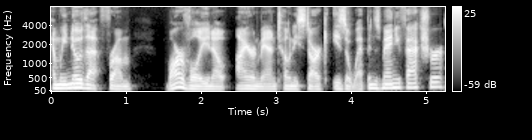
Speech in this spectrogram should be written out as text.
And we know that from Marvel, you know, Iron Man, Tony Stark is a weapons manufacturer.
